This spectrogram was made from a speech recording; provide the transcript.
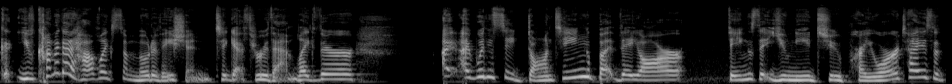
to you've kind of got to have like some motivation to get through them. Like they're I, I wouldn't say daunting, but they are things that you need to prioritize, that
